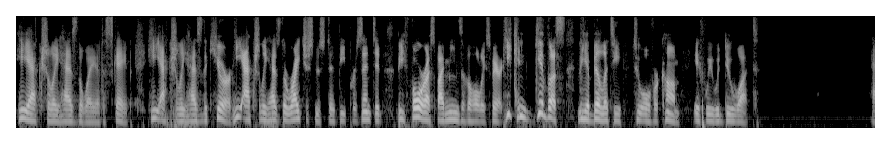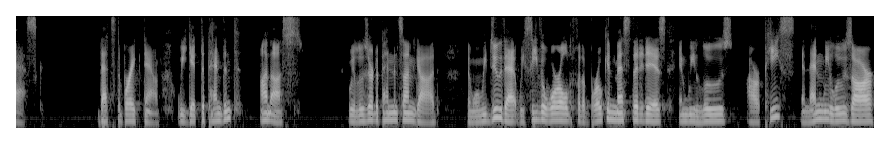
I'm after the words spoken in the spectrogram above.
he actually has the way of escape. He actually has the cure. He actually has the righteousness to be presented before us by means of the Holy Spirit. He can give us the ability to overcome if we would do what? Ask. That's the breakdown. We get dependent on us, we lose our dependence on God. And when we do that, we see the world for the broken mess that it is, and we lose our peace, and then we lose our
